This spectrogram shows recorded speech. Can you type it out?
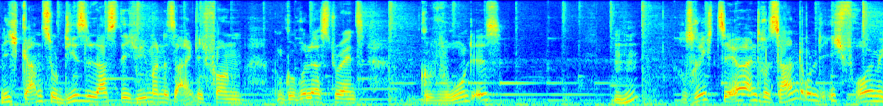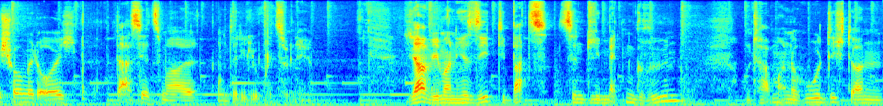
Nicht ganz so diesellastig, wie man es eigentlich von Gorilla Strains gewohnt ist. Mhm. Das riecht sehr interessant und ich freue mich schon mit euch, das jetzt mal unter die Lupe zu nehmen. Ja, wie man hier sieht, die Buds sind limettengrün und haben eine hohe Dichte an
